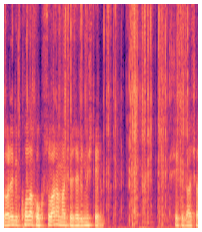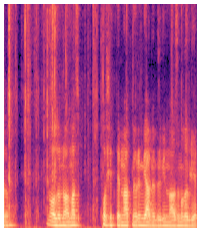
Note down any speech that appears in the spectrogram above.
Arada bir kola kokusu var ama çözebilmiş değilim. Şu şekilde açalım. Ne olur ne olmaz poşetlerini atmıyorum. Yarın öbür gün lazım olabiliyor.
